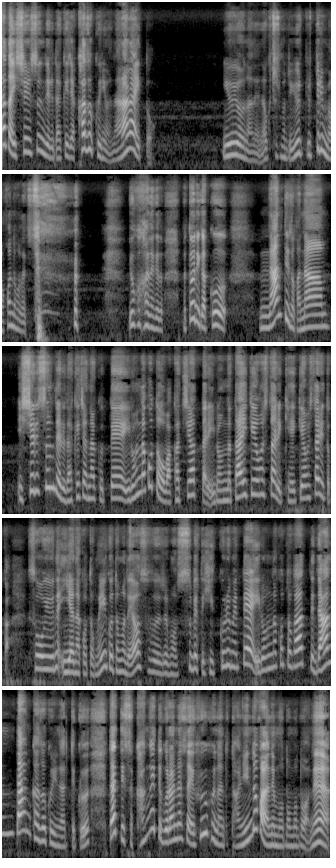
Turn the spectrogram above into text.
ただ一緒に住んでるだけじゃ家族にはならないと。いうようなねなんかちょっと待って言ってる意味わかんなくなっちゃって。よくわかんないけど、まあ、とにかく何て言うのかな。一緒に住んでるだけじゃなくていろんなことを分かち合ったりいろんな体験をしたり経験をしたりとかそういうね嫌なこともいいこともだよ。それも全てひっくるめていろんなことがあってだんだん家族になっていく。だってさ考えてごらんなさい。夫婦なんて他人だからねもともとはね。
